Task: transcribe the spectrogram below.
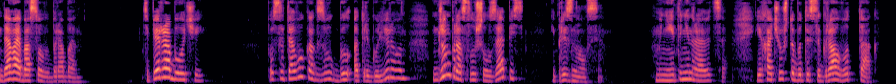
«Давай басовый барабан». «Теперь рабочий». После того, как звук был отрегулирован, Джон прослушал запись и признался — мне это не нравится. Я хочу, чтобы ты сыграл вот так».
